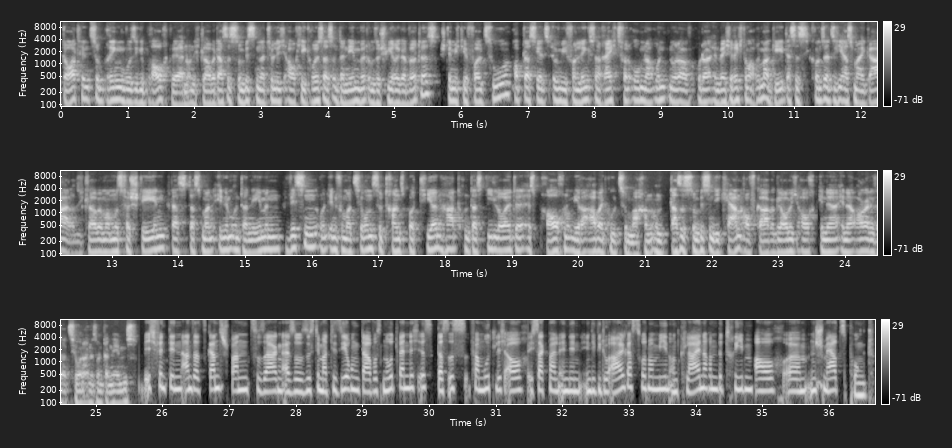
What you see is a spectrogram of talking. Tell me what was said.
dorthin zu bringen, wo sie gebraucht werden. Und ich glaube, das ist so ein bisschen natürlich auch, je größer das Unternehmen wird, umso schwieriger wird es. Stimme ich dir voll zu. Ob das jetzt irgendwie von links nach rechts, von oben nach unten oder, oder in welche Richtung auch immer geht, das ist grundsätzlich erstmal egal. Also ich glaube, man muss verstehen, dass, dass man in einem Unternehmen Wissen und Informationen zu transportieren hat und dass die Leute es brauchen, um ihre Arbeit gut zu machen. Und das ist so ein bisschen die Kernaufgabe, glaube ich, auch in der, in der Organisation eines Unternehmens. Ich finde den Ansatz ganz spannend zu sagen, also System Systematisierung da, wo es notwendig ist. Das ist vermutlich auch, ich sag mal, in den Individualgastronomien und kleineren Betrieben auch ähm, ein Schmerzpunkt.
